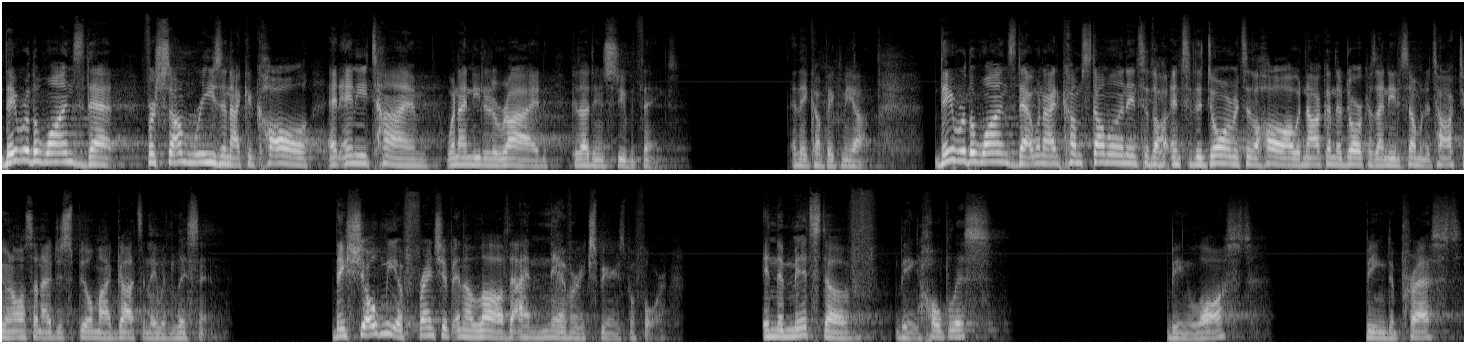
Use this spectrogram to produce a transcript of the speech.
They were the ones that, for some reason, I could call at any time when I needed a ride because I was doing stupid things. And they come pick me up. They were the ones that when I'd come stumbling into the, into the dorm, into the hall, I would knock on their door because I needed someone to talk to, and all of a sudden I'd just spill my guts and they would listen. They showed me a friendship and a love that I never experienced before. In the midst of being hopeless, being lost, being depressed,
